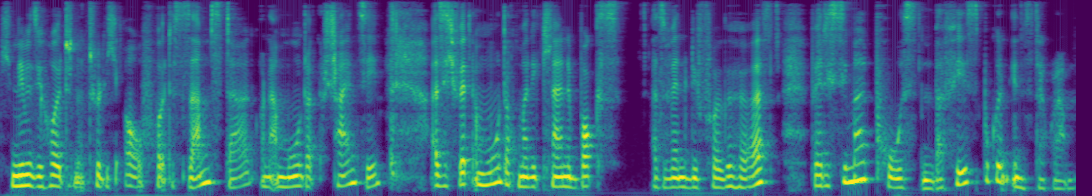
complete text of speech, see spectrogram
Ich nehme sie heute natürlich auf. Heute ist Samstag und am Montag erscheint sie. Also ich werde am Montag mal die kleine Box, also wenn du die Folge hörst, werde ich sie mal posten bei Facebook und Instagram.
